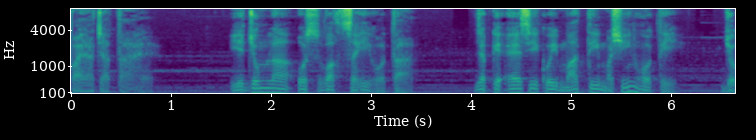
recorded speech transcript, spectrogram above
پایا جاتا ہے۔ یہ جملہ اس وقت صحیح ہوتا، جبکہ ایسی کوئی مادی مشین ہوتی جو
